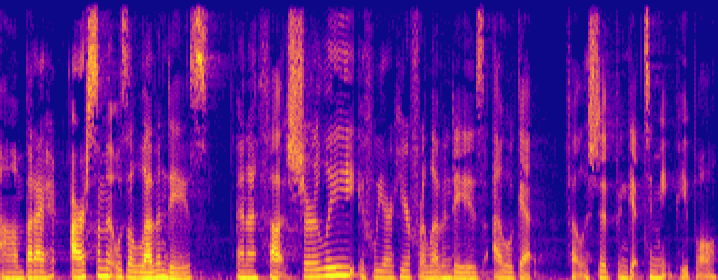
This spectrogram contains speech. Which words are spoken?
Um, but I, our summit was 11 days, and I thought, surely if we are here for 11 days, I will get fellowship and get to meet people.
